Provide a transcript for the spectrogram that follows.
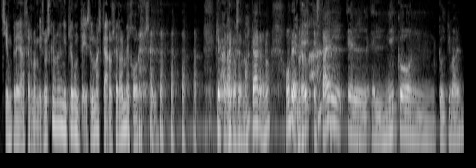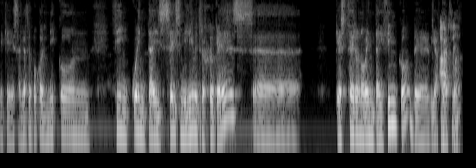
Siempre hacer lo mismo. Es que no ni preguntéis, el más caro será el mejor. que por algo es el más caro, ¿no? Hombre, eh, está el, Nikon que últimamente, que salió hace poco, el Nikon 56 milímetros creo que es, eh, que es 0,95 de diafragma. Ah,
